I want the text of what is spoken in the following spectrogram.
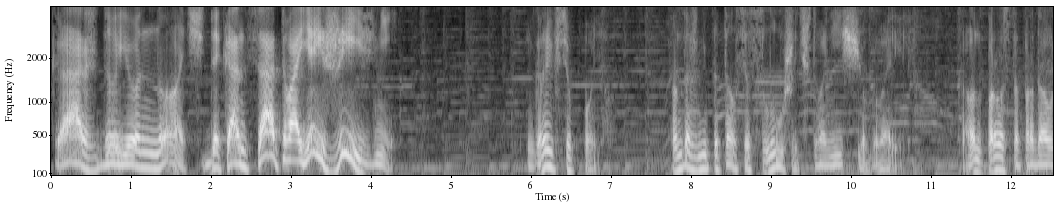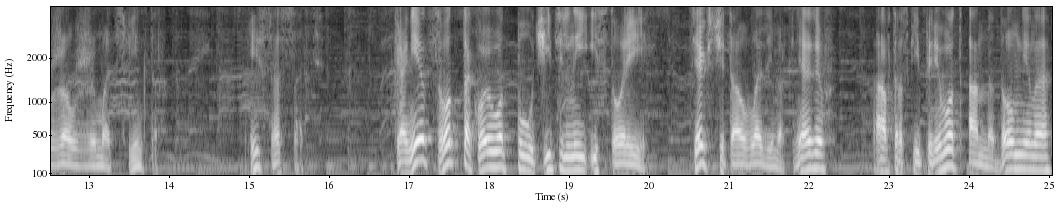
каждую ночь до конца твоей жизни. Грей все понял. Он даже не пытался слушать, что они еще говорили. Он просто продолжал сжимать сфинктер и сосать. Конец вот такой вот поучительной истории. Текст читал Владимир Князев, авторский перевод Анна Домнина,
